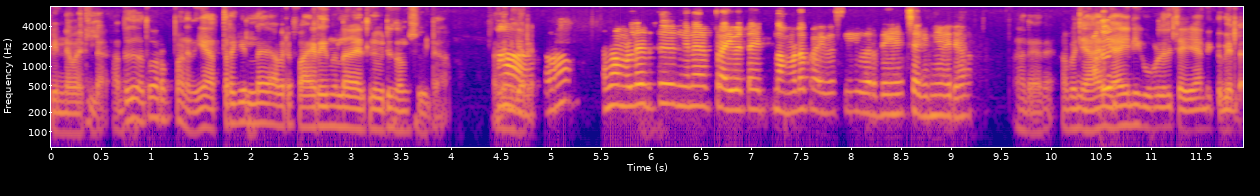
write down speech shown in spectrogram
പിന്നെ വരില്ല. അത് അത് ഉറപ്പാണ്. നീ അത്രയ്ക്കുള്ള അവരെ ഫയർ ചെയ്യുന്നുള്ള കാര്യത്തിൽ ഒരു സംശയമില്ല നമ്മളുടെ അടുത്ത് ഇങ്ങനെ പ്രൈവറ്റ് ആയിട്ട് നമ്മുടെ പ്രൈവസി വെറുതെ ചകഞ്ഞു വരിക അതെ അതെ. അപ്പൊ ഞാൻ ഞാൻ ഇനി കൂടുതൽ ചെയ്യാൻ നിൽക്കുന്നില്ല.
